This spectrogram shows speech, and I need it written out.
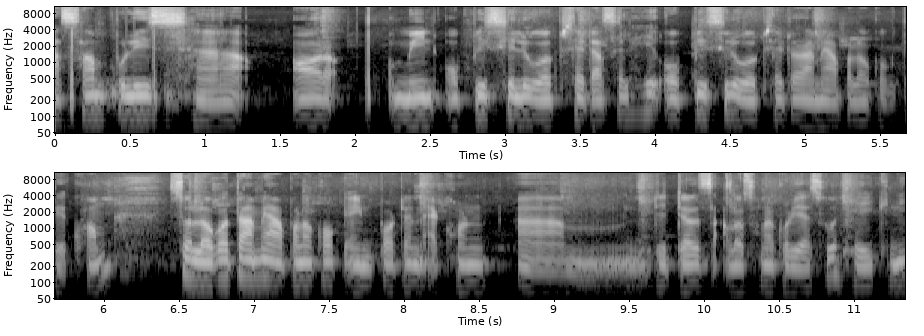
Assam police or main official website আছিল সেই অফিচিয়েল ৱেবছাইটত আমি আপোনালোকক দেখুৱাম। চ' লগতে আমি আপোনালোকক ইম্পৰ্টেণ্ট এখন ডিটেইলছ আলোচনা কৰি আছোঁ সেইখিনি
